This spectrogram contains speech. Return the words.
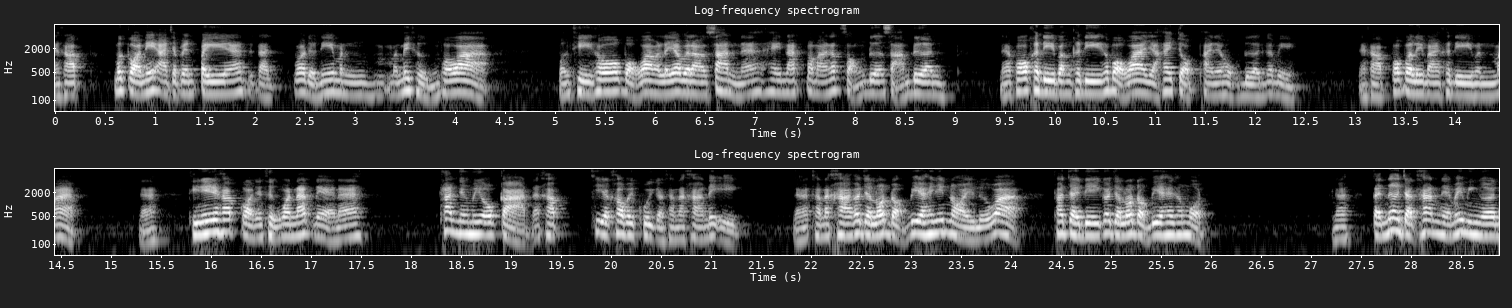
นะครับ เมื่อก่อนนี้อาจจะเป็นปีนะแต่ว่าเดี๋ยวนี้มันมันไม่ถึง เพราะว่าบางทีเขาบอกว่ามันระยะเวลาสั้นนะให้นัดประมาณสักสองเดือนสามเดือนนะเพราะคดีบางคดีเขาบอกว่าอยากให้จบภายในหกเดือนก็มีนะครับ เพราะปริมาณคดีมันมากนะ ทีนี้นะครับก่อนจะถึงวันนัดเนี่ยนะ ท่านยังมีโอกาสนะครับ ที่จะเข้าไปคุยกับธนาคารได้อีกนะธนาคารก็จะลดดอกเบี้ยให้นิดหน่อย หรือว่าถ้าใจดีก็จะลดดอกเบี้ยให้ทั้งหมดนะแต่เนื่องจากท่านเนี่ยไม่มีเงิน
